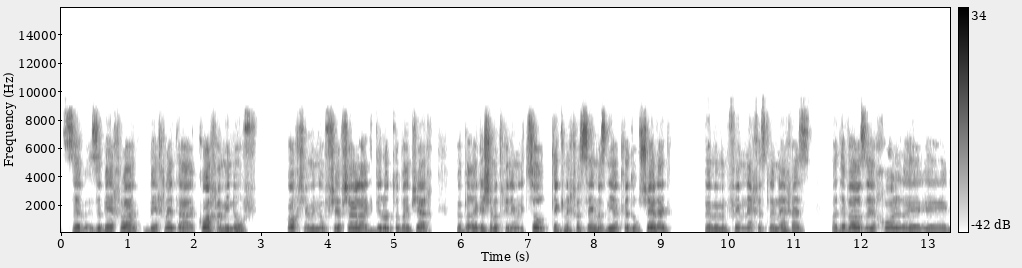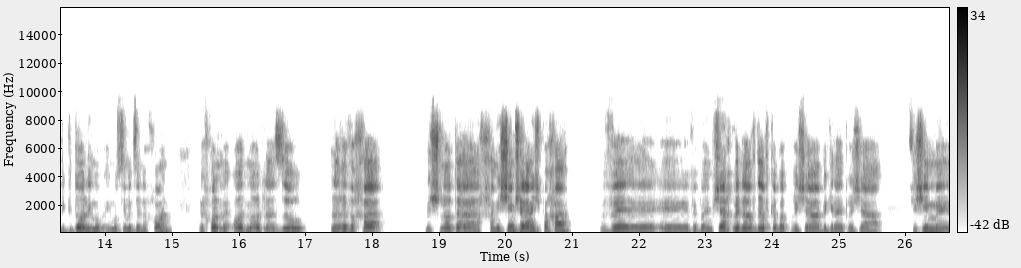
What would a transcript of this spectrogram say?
זה, זה בהחלט, בהחלט הכוח המינוף, כוח של מינוף שאפשר להגדיל אותו בהמשך וברגע שמתחילים ליצור תיק נכסים אז נהיה כדור שלג וממנפים נכס לנכס הדבר הזה יכול אה, אה, לגדול אם, אם עושים את זה נכון ויכול מאוד מאוד לעזור לרווחה בשנות החמישים של המשפחה ו, אה, ובהמשך ולאו דווקא בפרישה, בגילאי פרישה 60 אה,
